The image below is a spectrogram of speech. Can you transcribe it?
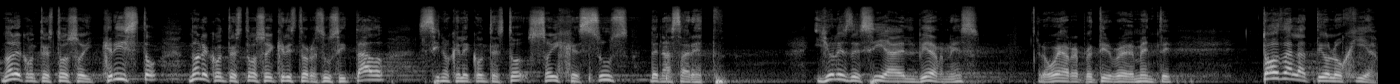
no le contestó soy Cristo, no le contestó soy Cristo resucitado, sino que le contestó soy Jesús de Nazaret. Y yo les decía el viernes, lo voy a repetir brevemente, toda la teología,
